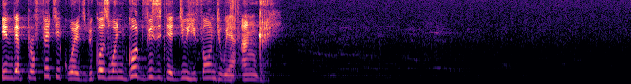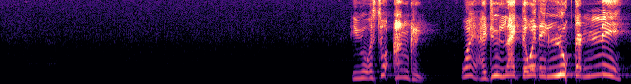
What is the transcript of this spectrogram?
in the prophetic words because when God visited you, he found you were angry. You were so angry. Why? I didn't like the way they looked at me.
